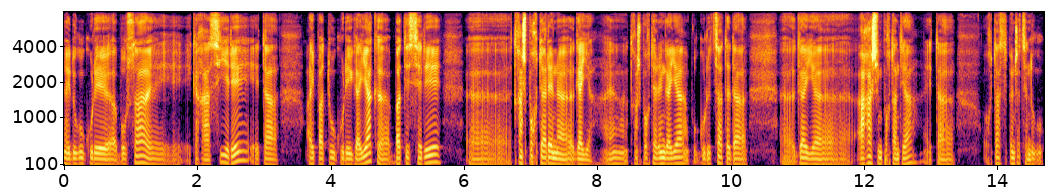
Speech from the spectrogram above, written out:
nahi dugu gure bosa e, ekarrazi ere, eta aipatu gure gaiak, batez ere uh, transportearen gaia. Eh? Transportearen gaia guretzat eta uh, gai uh, arras importantea, eta hortaz pentsatzen dugu.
